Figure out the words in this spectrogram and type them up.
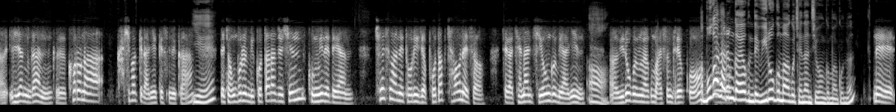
어, 1년간 그 코로나 가시밭길 아니었겠습니까? 예. 네, 정부를 믿고 따라주신 국민에 대한 최소한의 도리적 보답 차원에서 제가 재난지원금이 아닌 어. 어 위로금이라고 말씀드렸고. 아, 뭐가 다른가요? 근데 위로금하고 재난지원금하고는? 네,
